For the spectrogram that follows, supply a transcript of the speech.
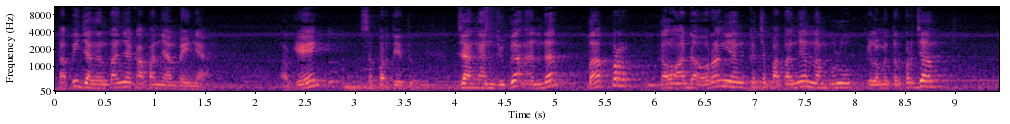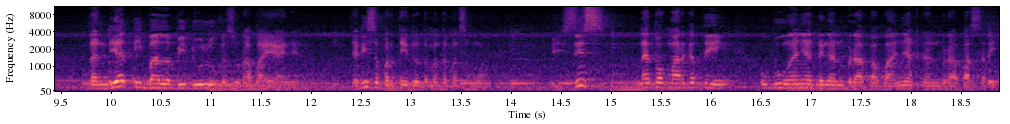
Tapi jangan tanya kapan nyampainya. Oke, seperti itu. Jangan juga Anda baper kalau ada orang yang kecepatannya 60 km per jam dan dia tiba lebih dulu ke Surabayanya. Jadi seperti itu teman-teman semua. Bisnis network marketing hubungannya dengan berapa banyak dan berapa sering.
